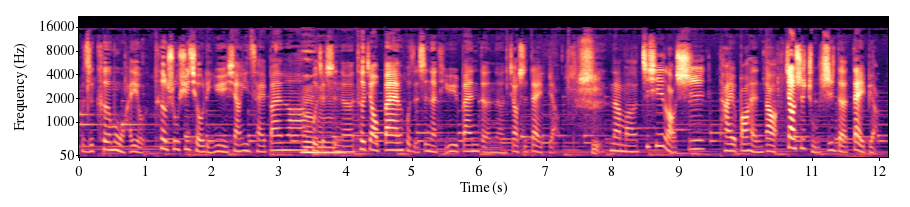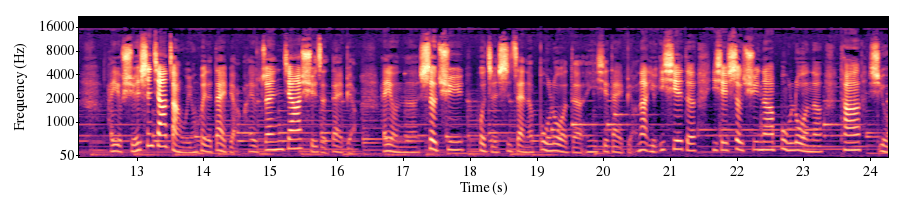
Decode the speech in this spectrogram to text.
或者是科目，还有特殊需求领域，像艺才班啦，或者是呢特教班，或者是呢体育班的呢教师代表，是。那么这些老师，他有包含到教师组织的代表。还有学生家长委员会的代表，还有专家学者代表，还有呢社区或者是在呢部落的一些代表。那有一些的一些社区呢部落呢，它有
